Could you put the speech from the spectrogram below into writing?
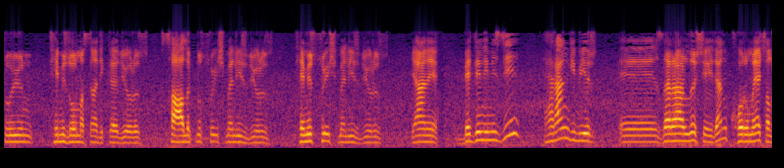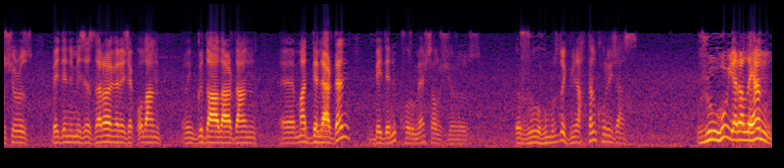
suyun temiz olmasına dikkat ediyoruz. Sağlıklı su içmeliyiz diyoruz. Temiz su içmeliyiz diyoruz. Yani bedenimizi herhangi bir e, zararlı şeyden korumaya çalışıyoruz. Bedenimize zarar verecek olan e, gıdalardan, e, maddelerden bedeni korumaya çalışıyoruz. E, Ruhumuzu da günahtan koruyacağız. Ruhu yaralayan,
